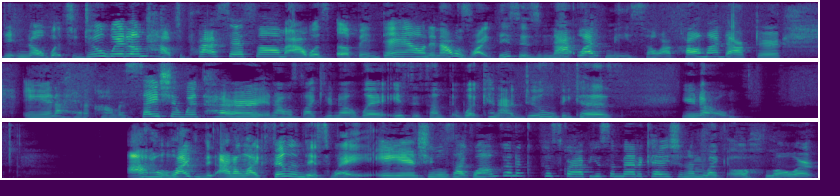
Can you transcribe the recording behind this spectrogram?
didn't know what to do with them, how to process them. I was up and down, and I was like, this is not like me. So I called my doctor and I had a conversation with her and I was like, you know what, is it something what can I do because you know I don't like the, I don't like feeling this way and she was like, "Well, I'm going to prescribe you some medication." I'm like, "Oh, lord."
